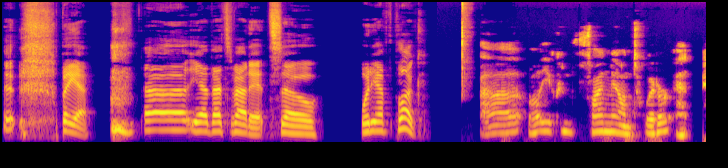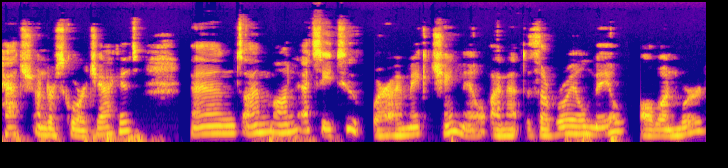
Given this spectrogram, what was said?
but yeah, uh, yeah, that's about it. So, what do you have to plug? Uh, well, you can find me on Twitter at patch underscore jacket, and I'm on Etsy too, where I make chainmail. I'm at the Royal Maille, all one word,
